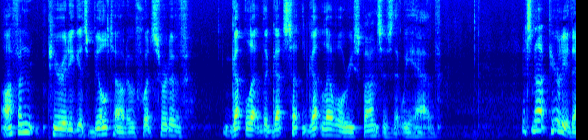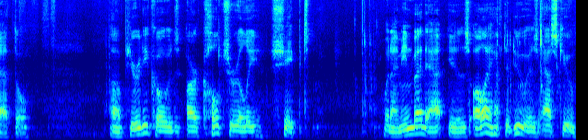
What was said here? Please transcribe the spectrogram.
Often purity gets built out of what sort of gut le- the gut, gut level responses that we have. It's not purely that, though. Uh, purity codes are culturally shaped. What I mean by that is all I have to do is ask you,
